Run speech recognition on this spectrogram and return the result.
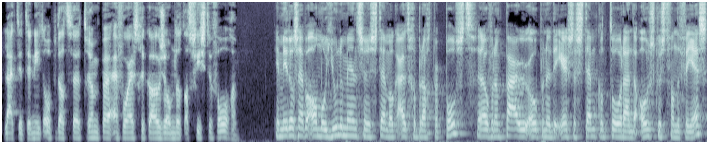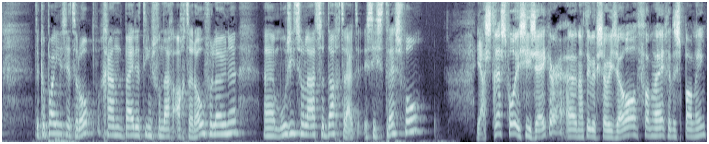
lijkt het er niet op dat uh, Trump uh, ervoor heeft gekozen om dat advies te volgen. Inmiddels hebben al miljoenen mensen hun stem ook uitgebracht per post. En over een paar uur openen de eerste stemkantoren aan de oostkust van de VS. De campagne zit erop. Gaan beide teams vandaag achteroverleunen. Um, hoe ziet zo'n laatste dag eruit? Is die stressvol? Ja, stressvol is hij zeker. Uh, natuurlijk sowieso al vanwege de spanning.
